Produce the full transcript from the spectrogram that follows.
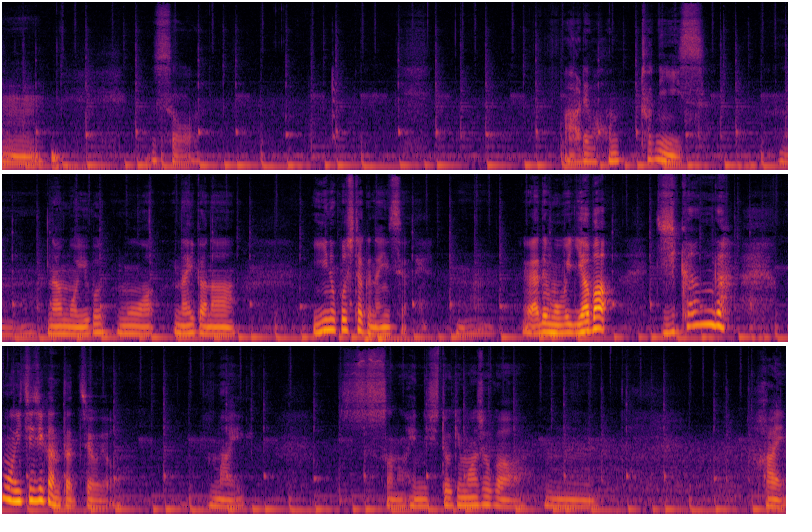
うん。そう。あれは本当にいいっす。うん、何も言うこともうないかな。言い残したくないんですよね。うん、いや、でも、やば。時間が、もう1時間経っちゃうよ。まあい。その辺にしておきましょうか。うん。はい。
